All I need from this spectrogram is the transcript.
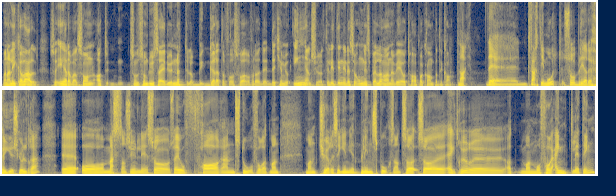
Men allikevel så er det vel sånn at, som, som du sier, du er nødt til å bygge dette forsvaret. For det, det kommer jo ingen selvtillit inn i disse unge spillerne ved å tape kamp etter kamp. Nei. Det, tvert imot så blir det høye skuldre, eh, og mest sannsynlig så, så er jo faren stor for at man man kjører seg inn i et blindspor. Så, så, jeg tror eh, at man må forenkle ting.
